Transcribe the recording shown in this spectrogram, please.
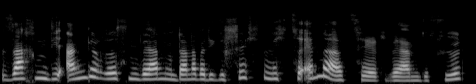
Sachen, die angerissen werden und dann aber die Geschichten nicht zu Ende erzählt werden, gefühlt.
